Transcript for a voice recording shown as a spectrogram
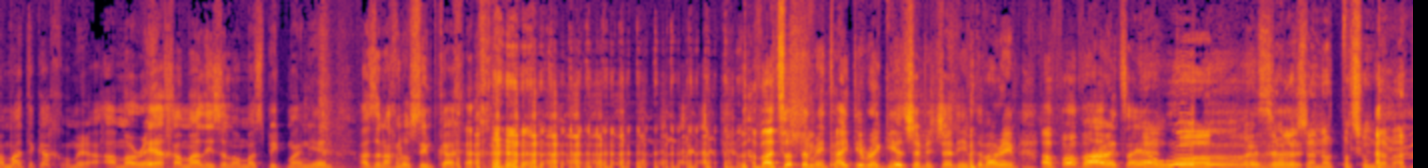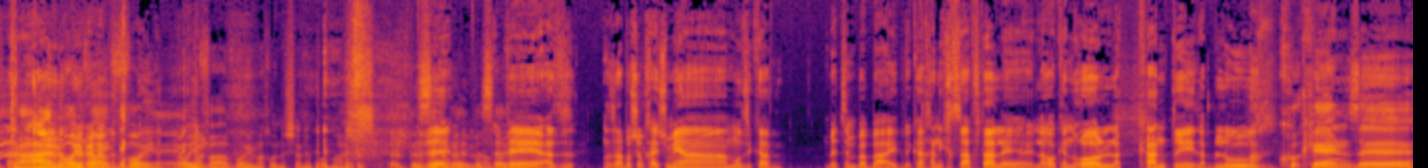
רמת? הוא אומר, המארח אמר לי, זה לא מספיק מעניין, אז אנחנו עושים ככה. בארצות הברית הייתי רגיל שמשנים דברים, אבל פה בארץ היה כן. פה אסור לשנות פה שום דבר. כאן, אוי ואבוי, אוי ואבוי אם אנחנו נשנה פה משהו. בסדר, אז אבא שלך השמיע מוזיקה בעצם בבית, וככה נחשפת ל- ל rock and roll, לקאנטרי, לבלוז. כן, זה...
